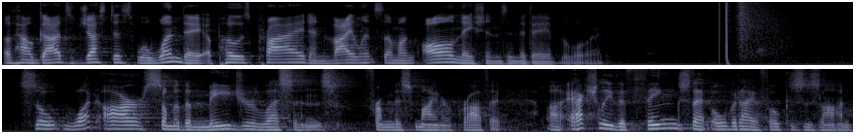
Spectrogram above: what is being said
of how God's justice will one day oppose pride and violence among all nations in the day of the Lord. So, what are some of the major lessons from this minor prophet? Uh, actually, the things that Obadiah focuses on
